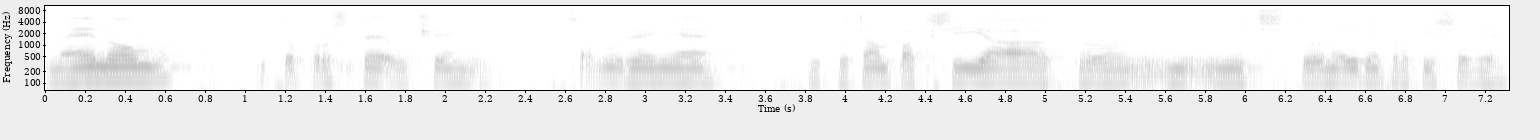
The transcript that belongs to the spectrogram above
nejenom i to prosté učení. Samozřejmě i to tam patří a to nic to nejde proti sobě.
